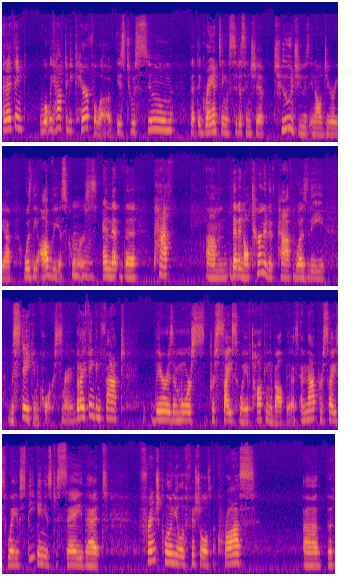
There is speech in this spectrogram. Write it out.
And I think what we have to be careful of is to assume that the granting of citizenship to Jews in Algeria was the obvious course, mm-hmm. and that the path, um, that an alternative path was the mistaken course. Right. But I think, in fact, there is a more s- precise way of talking about this, and that precise way of speaking is to say that French colonial officials across uh, the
